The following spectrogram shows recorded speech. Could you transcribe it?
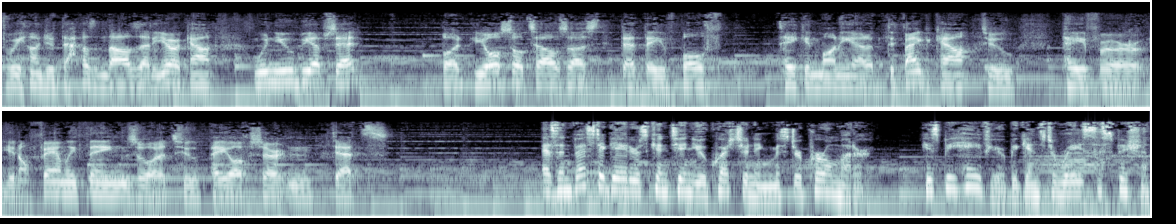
$300,000 out of your account, wouldn't you be upset? But he also tells us that they've both taken money out of the bank account to pay for, you know, family things or to pay off certain debts. As investigators continue questioning Mr. Perlmutter, his behavior begins to raise suspicion.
